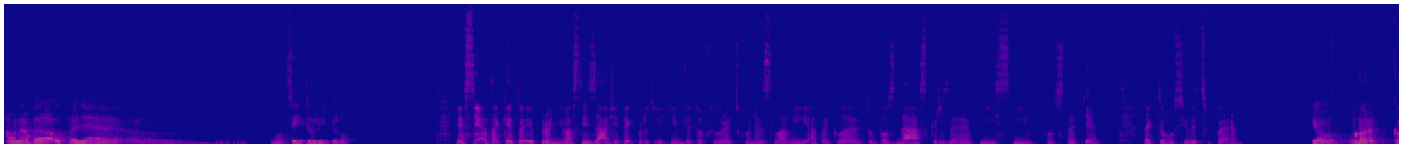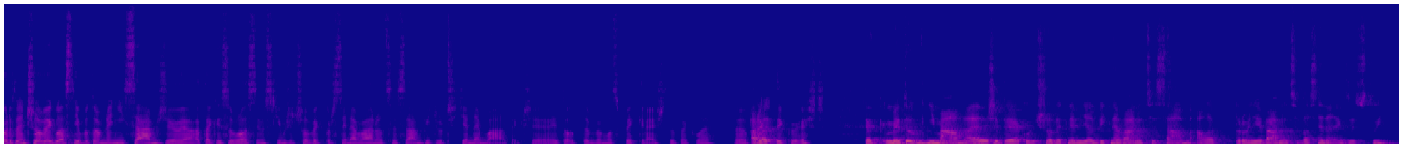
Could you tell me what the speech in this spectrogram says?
A ona byla úplně, uh, moc se jí to líbilo. Jasně, a tak je to i pro ní vlastně zážitek, protože tím, že to v Turecku nezlaví a takhle to pozná skrze místní v podstatě, tak to musí být super. Jo, ona... kor, kor ten člověk vlastně potom není sám, že jo? Já taky souhlasím s tím, že člověk prostě na Vánoce sám být určitě nemá, takže je to od tebe moc pěkné, že to takhle praktikuješ. Ale, tak my to vnímáme, že by jako člověk neměl být na Vánoce sám, ale pro ně Vánoce vlastně neexistují.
